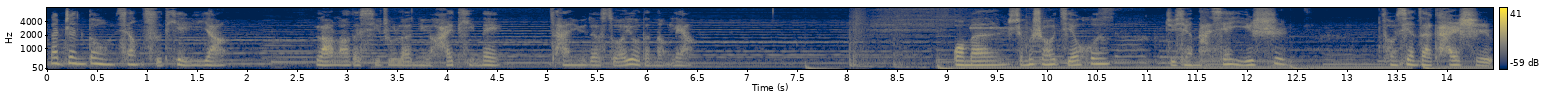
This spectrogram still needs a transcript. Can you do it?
那震动像磁铁一样，牢牢地吸住了女孩体内参与的所有的能量。我们什么时候结婚？举行哪些仪式？从现在开始，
